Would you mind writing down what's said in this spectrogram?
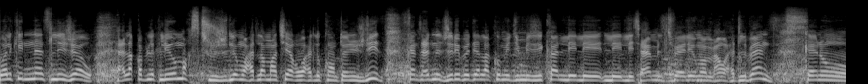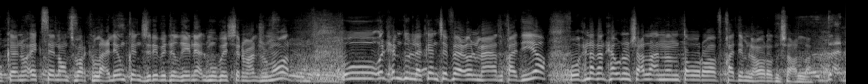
ولكن الناس اللي جاو على قبلك اليوم خصك توجد لهم واحد la matière واحد le contenu جديد. كانت عندنا تجربة ديال la comédie musicale اللي, اللي, اللي تعاملت فيها اليوم مع واحد ال band. كانوا كانوا excellents تبارك الله عليهم. كانت تجربة ديال الغناء المباشر مع الجمهور. و- والحمد لله كان تفاعل مع هذه القضية وحنا غنحاولوا إن شاء الله أن نطوروها في قادم العروض إن شاء الله. بعد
